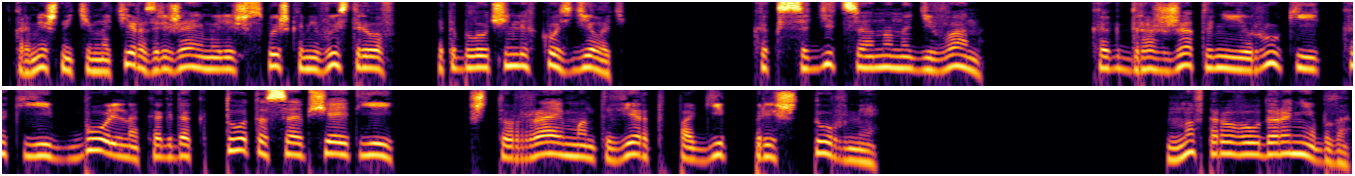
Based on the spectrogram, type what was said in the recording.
в кромешной темноте, разряжаемой лишь вспышками выстрелов, это было очень легко сделать. Как садится она на диван, как дрожат у нее руки и как ей больно, когда кто-то сообщает ей, что Раймонд Верт погиб при штурме. Но второго удара не было.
